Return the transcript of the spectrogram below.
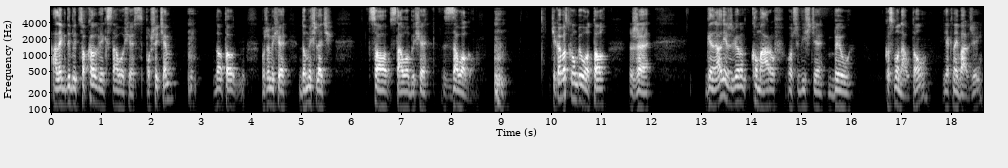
ale gdyby cokolwiek stało się z poszyciem, no to możemy się domyśleć, co stałoby się z załogą. Ciekawostką było to, że generalnie rzecz biorąc, Komarow oczywiście był kosmonautą, jak najbardziej.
